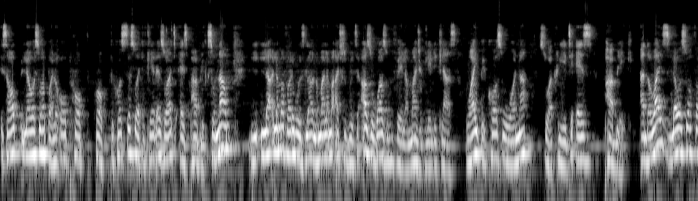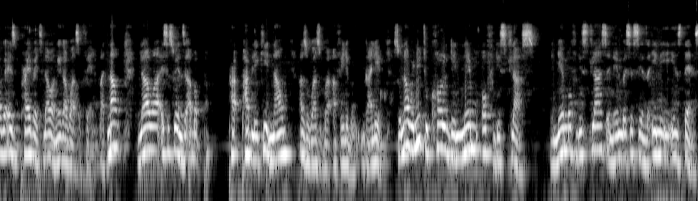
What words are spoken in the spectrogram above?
lawa siwabhala o prop prop because sesiwa-declare as what? As public. So now lama-variables lawa noma lama-attribute azokwazi ukuvela manje kuleli class. Why? Because wona siwa-create as public. Otherwise lawa siwafaka as private lawa ngeke akwazi ukuvela. But now lawa esisiwenze aba public now azokwazi ukuba available ngale. So now we need to call the name of this class the name of this class and then bese siyenza ini i-instance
